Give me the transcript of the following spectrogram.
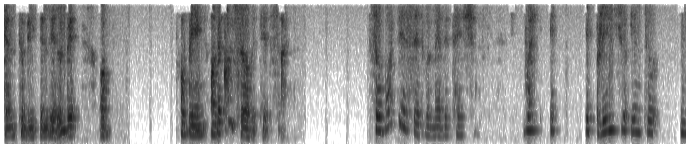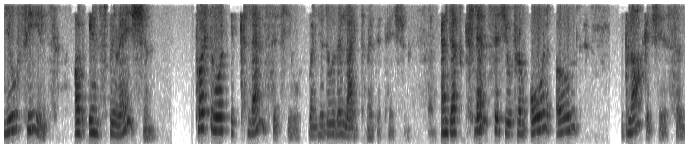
tend to be a little bit of, of being on the conservative side. So what is it with meditation? Well, it, it brings you into new fields of inspiration. First of all, it cleanses you when you do the light meditation and just cleanses you from all old blockages and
